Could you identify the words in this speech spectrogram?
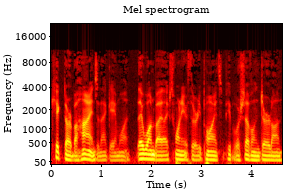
kicked our behinds in that game one. They won by like 20 or 30 points. And people were shoveling dirt on,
